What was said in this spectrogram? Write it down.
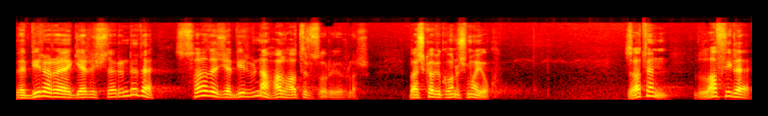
Ve bir araya gelişlerinde de sadece birbirine hal hatır soruyorlar. Başka bir konuşma yok. Zaten laf ile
